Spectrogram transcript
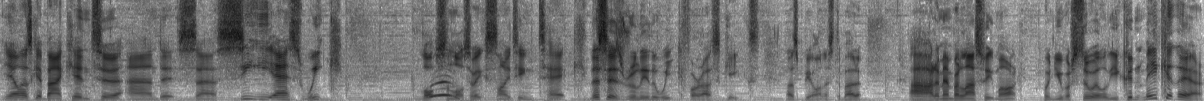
Yeah, let's get back into it, and it's uh, CES week. Lots and lots of exciting tech. This is really the week for us geeks. Let's be honest about it. Ah, remember last week, Mark, when you were so ill you couldn't make it there.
